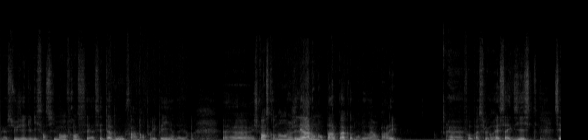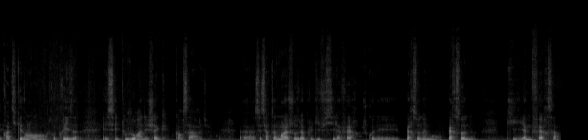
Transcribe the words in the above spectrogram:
le sujet du licenciement en France, c'est assez tabou, enfin dans tous les pays hein, d'ailleurs. Euh, je pense qu'en en général, on n'en parle pas comme on devrait en parler. Euh, faut pas se leurrer, ça existe, c'est pratiqué dans l'entreprise et c'est toujours un échec quand ça arrive. Euh, c'est certainement la chose la plus difficile à faire. Je connais personnellement personne qui aime faire ça.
